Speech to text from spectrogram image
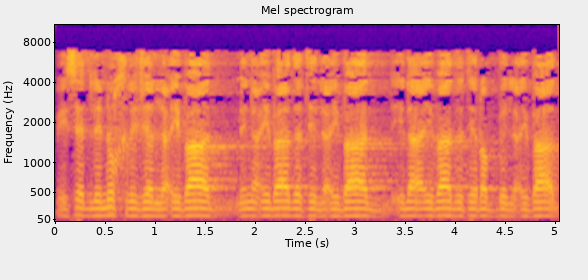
He said, لنخرج العباد من عبادة العباد إلى عبادة رب العباد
